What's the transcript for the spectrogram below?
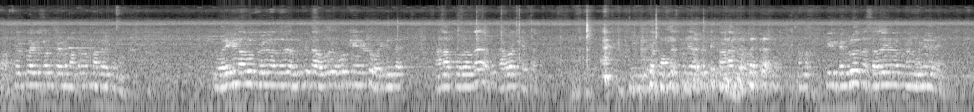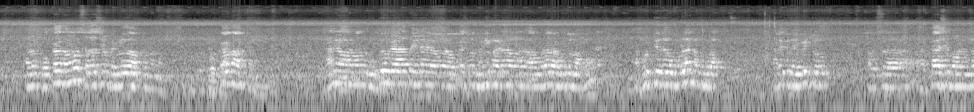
ವಾಸ್ತವಿಕವಾಗಿ ಸ್ವಲ್ಪ ಎರಡು ಮಾತಾಡೋದು ಮಾತಾಡ್ತೀನಿ. ಹೊರಗಿನವರು ಅದಕ್ಕಿಂತ ಅವರು ಹೋಗಿ ಕೇಳಿಟ್ಟು ಹೊರಗಿಂದ. ಖಾನಾಪುರ ಅಂದ್ರೆ ಅದು ಧಾರವಾಡ ಕ್ಷೇತ್ರ. ಕಾಂಗ್ರೆಸ್ ಪಕ್ಷ ಅಭ್ಯರ್ಥಿ ಖಾನಾಪುರ. ನಮ್ಮ ಈ ಬೆಂಗಳೂರಿನ ಸದಸ್ಯರು ನಮ್ಮ ಮನೆಯಿದೆ ಅದು ಗೋಕಾಕದವನು ಸದಸ್ಯರು ಬೆಂಗಳೂರು ಹಾಕ್ತಾನೆ ನಾನು ಗೋಕಾಕದ ಹಾಕ್ತಾನೆ. ನಾನು ಒಂದು ಉದ್ಯೋಗ ಅಥವಾ ಏನೋ ಅವಕಾಶ ಮನಿ ಮಾಡಿದ ಆ ಊರಾಗ ಆಗೋದಿಲ್ಲ ನಾವು. ಹುಟ್ಟಿದ ಊರ ನಮ್ಮ ಊರ. ಅದಕ್ಕೆ ದಯವಿಟ್ಟು ಅವ್ರು ಸ- ಆಕಾಶ ಭವನದಿಂದ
